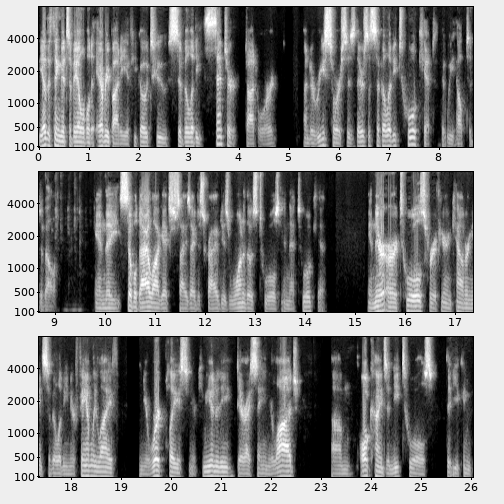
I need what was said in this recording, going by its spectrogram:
The other thing that's available to everybody, if you go to civilitycenter.org, under resources, there's a civility toolkit that we help to develop. And the civil dialogue exercise I described is one of those tools in that toolkit. And there are tools for if you're encountering incivility in your family life, in your workplace, in your community, dare I say, in your lodge, um, all kinds of neat tools that you can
